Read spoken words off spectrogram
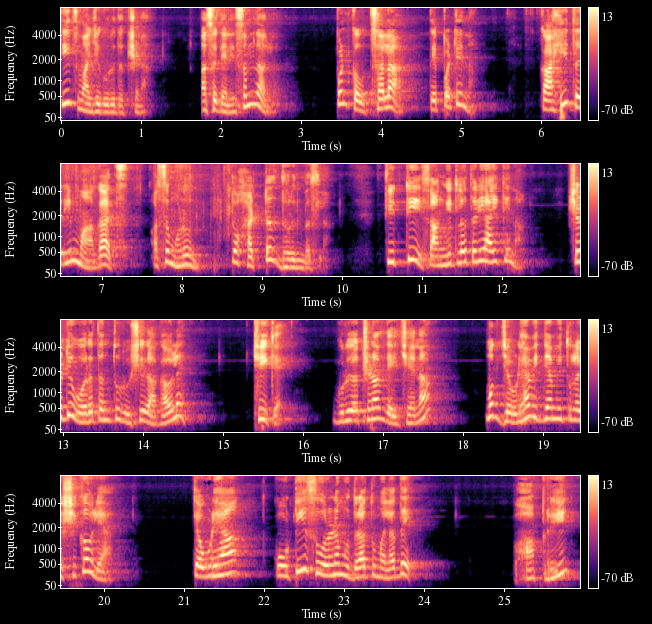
तीच माझी गुरुदक्षिणा असं त्याने समजावलं. पण कौत्साला ते पटेना. काहीतरी मागाच असं म्हणून तो हट्टच धरून बसला. किती सांगितलं तरी ऐकेना. शेवटी वरतंतू ऋषी रागावले. ठीक आहे गुरुदक्षिणाच द्यायची आहे ना? मग जेवढ्या विद्या मी तुला शिकवल्या तेवढ्या कोटी सुवर्णमुद्रा तू मला दे. बापरे!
